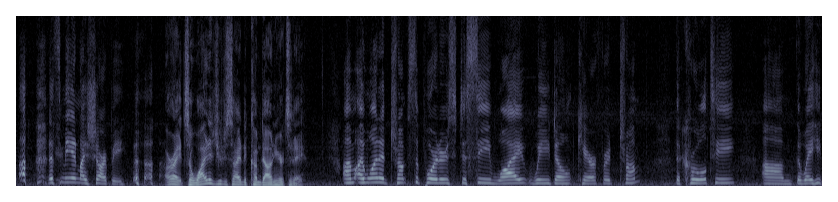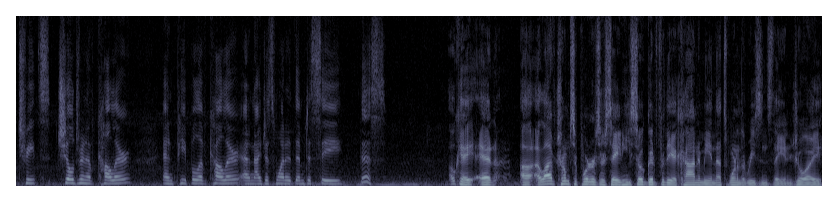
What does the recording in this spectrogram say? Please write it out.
that's me and my sharpie. All right. So why did you decide to come down here today? Um, I wanted Trump supporters to see why we don't care for Trump, the cruelty, um, the way he treats children of color and people of color, and I just wanted them to see this. Okay, and uh, a lot of Trump supporters are saying he's so good for the economy, and that's one of the reasons they enjoy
